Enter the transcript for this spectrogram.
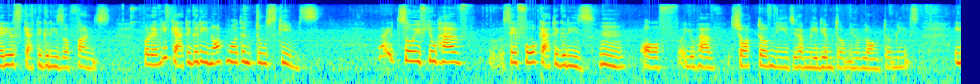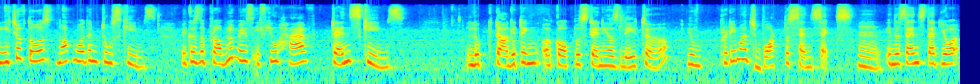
various categories of funds. For every category, not more than two schemes, right? So if you have say four categories Hmm. of you have short-term needs, you have medium-term, you have long-term needs. In each of those, not more than two schemes, because the problem is if you have ten schemes, look targeting a corpus ten years later, you've pretty much bought the Sensex Hmm. in the sense that your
